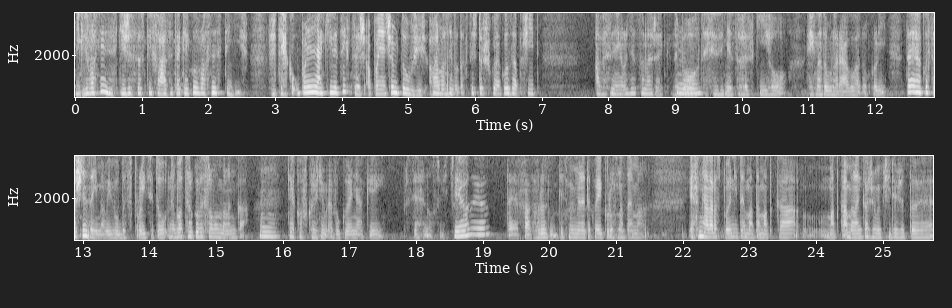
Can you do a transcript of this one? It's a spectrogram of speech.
někdy vlastně zjistíš, že se v té fázi tak jako vlastně stydíš, že ty jako úplně nějaký věci chceš a po něčem toužíš, ale hmm. vlastně to tak chceš trošku jako zapřít, aby si někdo něco neřekl, nebo hmm. chceš si vzít něco hezkého, jak na to bude reagovat okolí. To je jako strašně zajímavý vůbec projít si to, nebo celkově slovo milenka. Hmm. Ty jako v každém evokuje nějaký prostě hnus, víš co? Jo, jo. To je fakt hrozný. Teď jsme měli takový kruh na téma já jsem měla teda spojený témata matka, matka a milenka, že mi přijde, že to je,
